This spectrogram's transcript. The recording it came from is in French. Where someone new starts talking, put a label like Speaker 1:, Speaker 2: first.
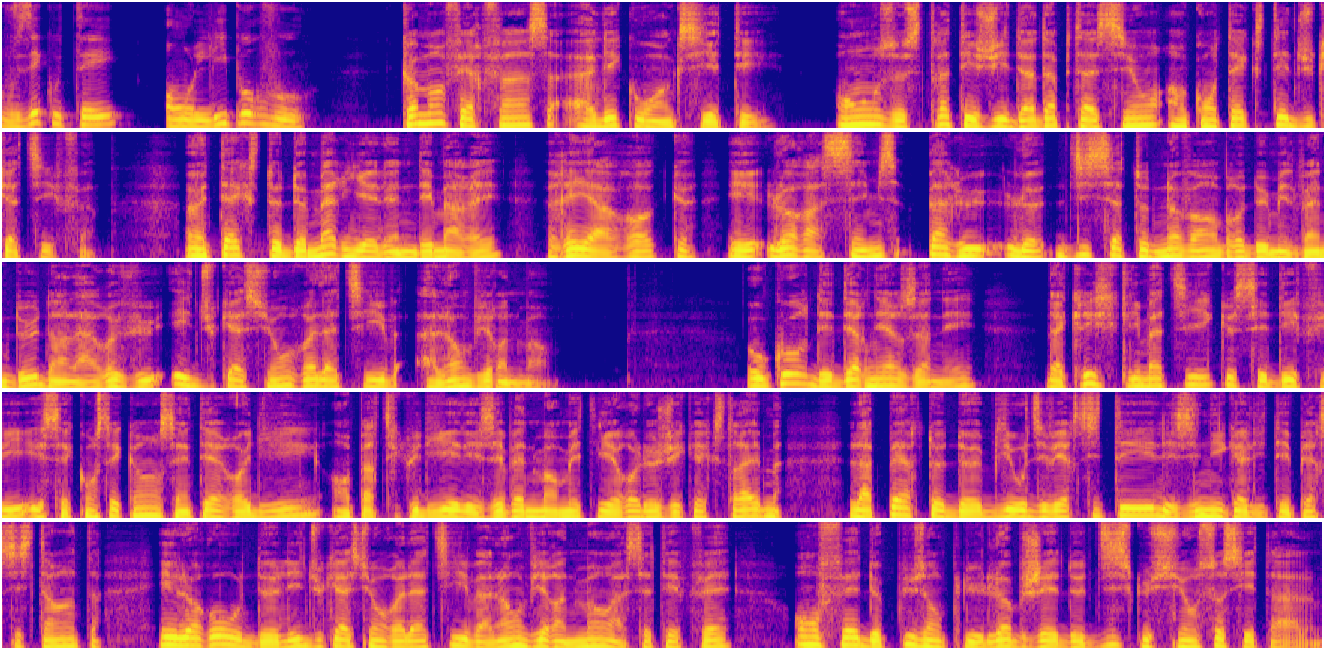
Speaker 1: Vous écoutez, on lit pour vous.
Speaker 2: Comment faire face à l'éco-anxiété? 11 stratégies d'adaptation en contexte éducatif. Un texte de Marie-Hélène Desmarais, Réa Rock et Laura Sims, paru le 17 novembre 2022 dans la revue Éducation relative à l'environnement. Au cours des dernières années, la crise climatique, ses défis et ses conséquences interreliées, en particulier les événements météorologiques extrêmes, la perte de biodiversité, les inégalités persistantes et le rôle de l'éducation relative à l'environnement à cet effet ont fait de plus en plus l'objet de discussions sociétales.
